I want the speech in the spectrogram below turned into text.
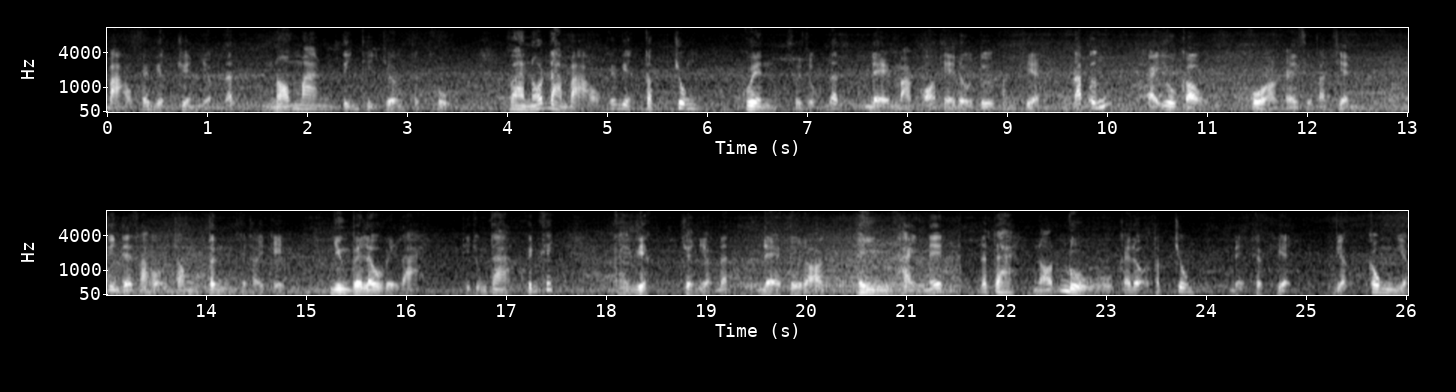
bảo cái việc chuyển nhượng đất nó mang tính thị trường thực thụ và nó đảm bảo cái việc tập trung quyền sử dụng đất để mà có thể đầu tư phát triển đáp ứng cái yêu cầu của cái sự phát triển kinh tế xã hội trong từng cái thời kỳ nhưng về lâu về dài thì chúng ta khuyến khích cái việc chuyển nhượng đất để từ đó hình thành nên đất đai nó đủ cái độ tập trung để thực hiện việc công nghiệp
